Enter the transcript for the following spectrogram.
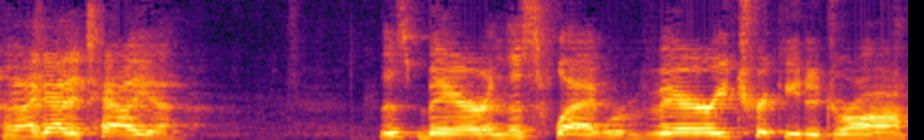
And I got to tell you, this bear and this flag were very tricky to draw.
